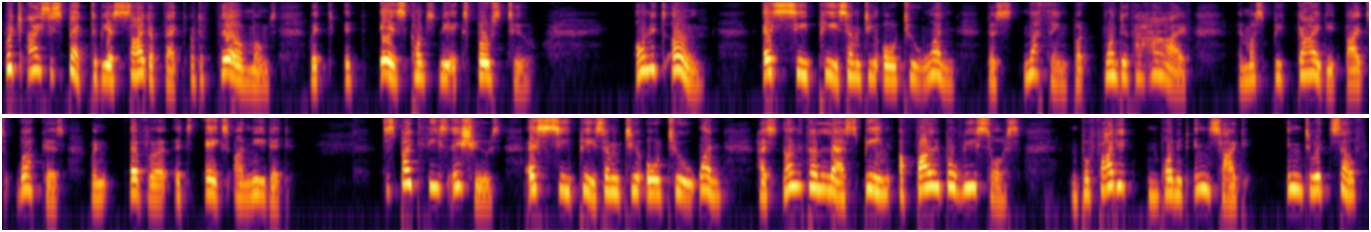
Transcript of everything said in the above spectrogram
which I suspect to be a side effect of the pheromones which it is constantly exposed to. On its own, SCP-17021 does nothing but wander the hive and must be guided by its workers whenever its eggs are needed. Despite these issues, SCP-17021 has nonetheless been a valuable resource and provided important insight into itself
